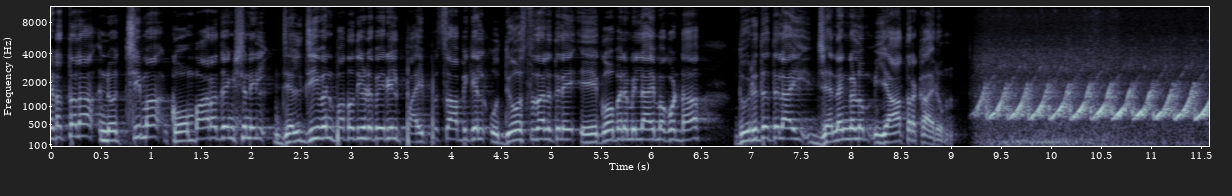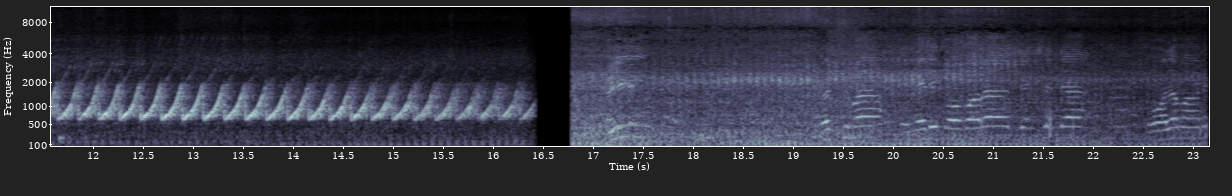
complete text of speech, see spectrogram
എടത്തല നൊച്ചിമ കോമ്പാറ ജംഗ്ഷനിൽ ജൽജീവൻ പദ്ധതിയുടെ പേരിൽ പൈപ്പ് സ്ഥാപിക്കൽ ഉദ്യോഗസ്ഥ തലത്തിലെ ഏകോപനമില്ലായ്മ കൊണ്ട് ദുരിതത്തിലായി ജനങ്ങളും യാത്രക്കാരും. കോമ്പാറ ജംഗ്ഷന്റെ കോലമാണ്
